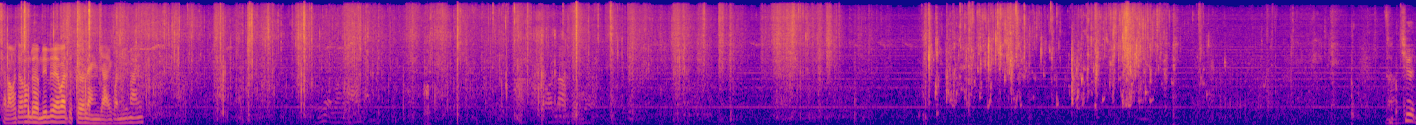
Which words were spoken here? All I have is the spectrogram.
แต่เราก็จะต้องเดินเรื่อยๆว่าจะเจอแหล่งใหญ่กว่านี้ไหม ชื่น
